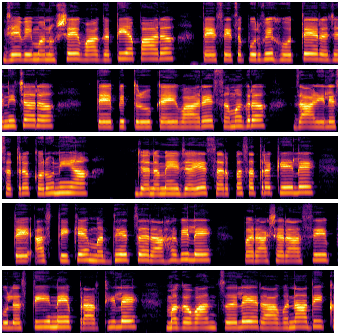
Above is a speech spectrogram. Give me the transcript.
जेवी मनुष्य वागती अपार तैसेच पूर्वी होते रजनीचर ते पितृ कैवारे समग्र जाळीले सत्र करुनिया जनमे जये सर्पसत्र केले ते आस्तिके मध्येच राहविले पराशरासी पुलस्तीने प्रार्थिले मग वांचले रावणादिक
